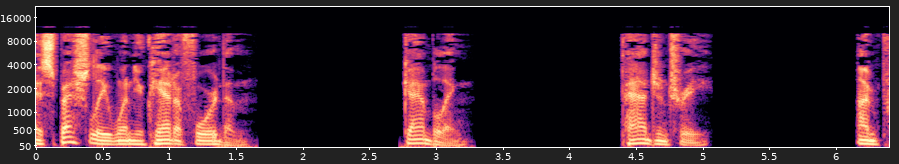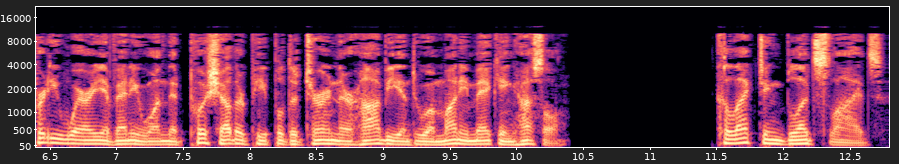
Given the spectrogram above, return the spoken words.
Especially when you can't afford them. Gambling. Pageantry. I'm pretty wary of anyone that push other people to turn their hobby into a money-making hustle. Collecting blood slides.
